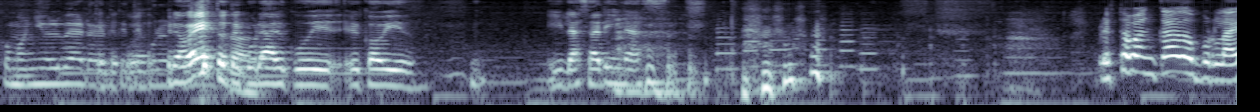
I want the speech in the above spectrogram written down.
Como Newellberger que te que te cura- cura el Pero esto te cura el COVID, el COVID. Y las harinas. Pero está bancado por la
